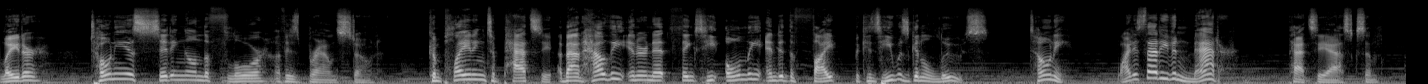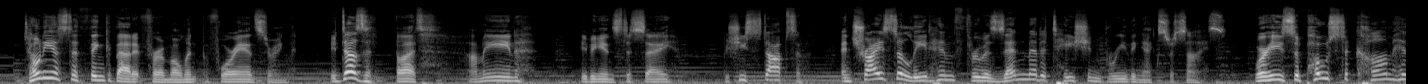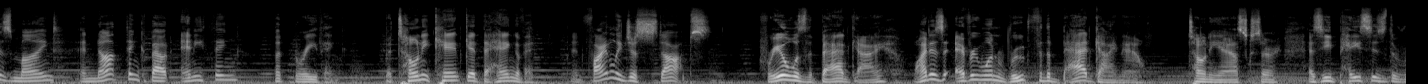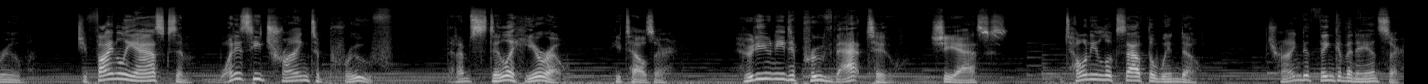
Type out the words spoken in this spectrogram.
Later, Tony is sitting on the floor of his brownstone, complaining to Patsy about how the internet thinks he only ended the fight because he was gonna lose. Tony, why does that even matter? Patsy asks him. Tony has to think about it for a moment before answering. It doesn't, but I mean, he begins to say, but she stops him and tries to lead him through a Zen meditation breathing exercise, where he's supposed to calm his mind and not think about anything but breathing. But Tony can't get the hang of it and finally just stops. Creel was the bad guy. Why does everyone root for the bad guy now? Tony asks her as he paces the room. She finally asks him, What is he trying to prove? That I'm still a hero, he tells her. Who do you need to prove that to? She asks. Tony looks out the window, trying to think of an answer.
